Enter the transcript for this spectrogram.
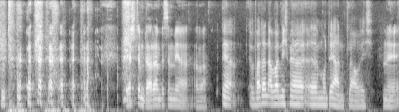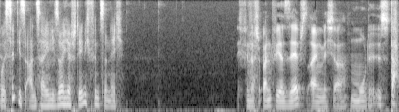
gut. ja, stimmt, da hat er ein bisschen mehr, aber Ja, war dann aber nicht mehr äh, modern, glaube ich. nee. Wo ist denn diese Anzeige? Die soll hier stehen, ich finde sie nicht. Ich finde das spannend, wie er selbst eigentlich ja Mode ist. Da,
